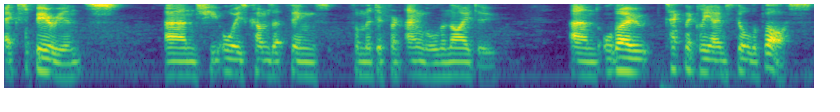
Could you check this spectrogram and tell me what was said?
experience, and she always comes at things from a different angle than I do. And although technically I'm still the boss,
